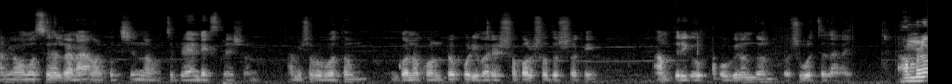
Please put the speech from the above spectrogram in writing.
আমি মোহাম্মদ সোহেল রানা আমার প্রতিষ্ঠানের নাম হচ্ছে ব্র্যান্ড এক্সপ্রেশন আমি সর্বপ্রথম গণকণ্ঠ পরিবারের সকল সদস্যকে আন্তরিক অভিনন্দন ও শুভেচ্ছা জানাই। আমরা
